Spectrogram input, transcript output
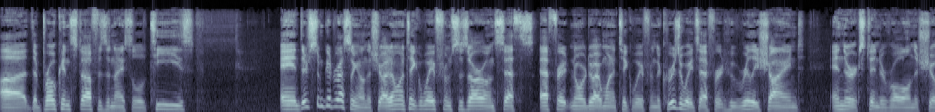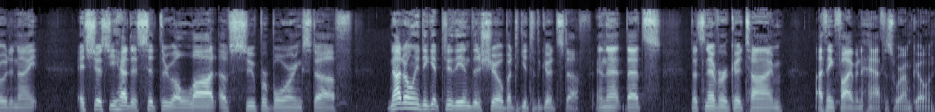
Uh, the broken stuff is a nice little tease. And there's some good wrestling on the show. I don't want to take away from Cesaro and Seth's effort, nor do I want to take away from the Cruiserweights' effort, who really shined in their extended role on the show tonight. It's just you had to sit through a lot of super boring stuff, not only to get to the end of the show, but to get to the good stuff. And that that's that's never a good time. I think five and a half is where I'm going.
